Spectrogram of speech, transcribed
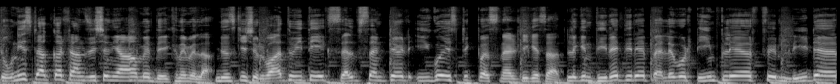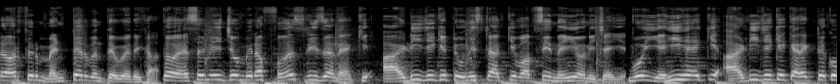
टोनी स्टार्क का ट्रांजिशन यहाँ हमें देखने मिला, जिसकी शुरुआत हुई थी एक सेल्फ सेंटर्ड ईगोइस्टिक पर्सनैलिटी के साथ। लेकिन धीरे धीरे पहले वो टीम प्लेयर फिर लीडर और फिर मेंटर बनते हुए दिखा। तो ऐसे में जो मेरा फ़र्स्ट रीजन है कि आरडीजे के टोनी स्टार्क की वापसी नहीं होनी चाहिए, वो यही है कि आरडीजे के कैरेक्टर को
